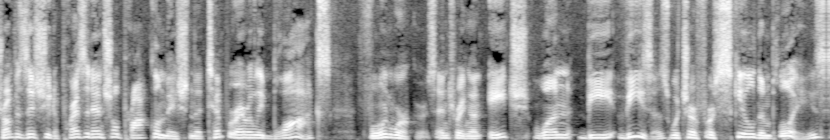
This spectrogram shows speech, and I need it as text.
Trump has issued a presidential proclamation that temporarily blocks foreign workers entering on H-1B visas, which are for skilled employees,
